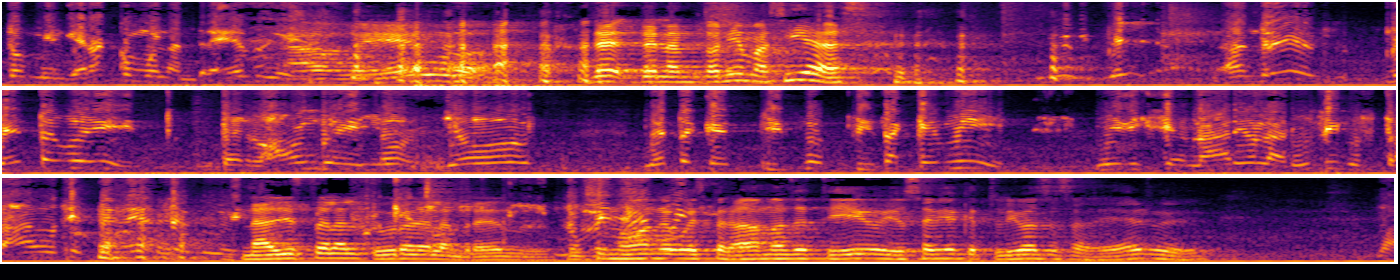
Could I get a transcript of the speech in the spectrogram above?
dominguera como el Andrés, güey. A huevo. De, de la Antonia Macías. Andrés, neta, güey, perdón, güey, yo, yo, neta que sí, sí saqué mi, mi diccionario, la luz ilustrado, siete veces, güey. Nadie está a la altura del Andrés, güey. No, Simón, güey, güey. esperaba más de ti, güey. Yo sabía que tú lo ibas a saber, güey. No,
